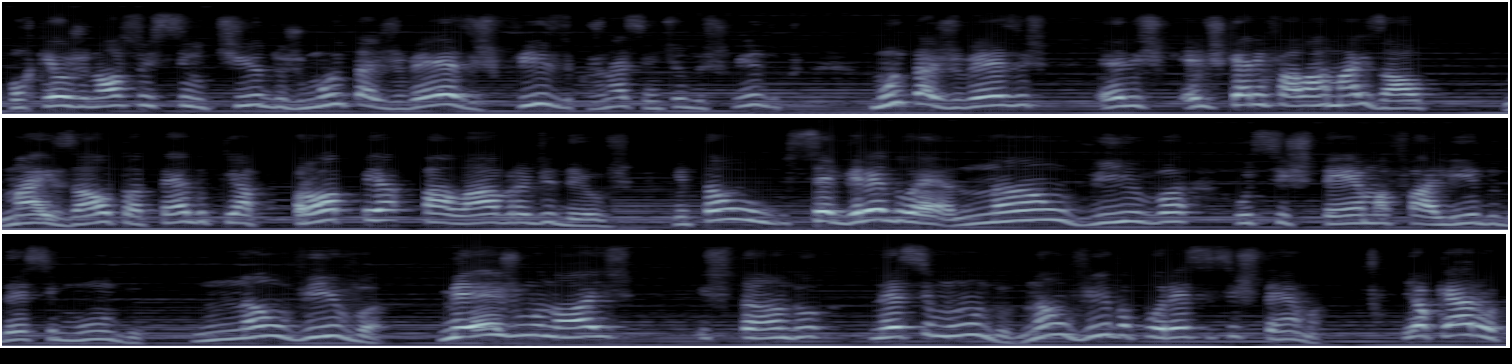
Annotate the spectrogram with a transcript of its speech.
porque os nossos sentidos, muitas vezes, físicos, né, sentidos físicos, muitas vezes eles, eles querem falar mais alto, mais alto até do que a própria palavra de Deus. Então, o segredo é: não viva o sistema falido desse mundo. Não viva, mesmo nós estando nesse mundo. Não viva por esse sistema. E eu quero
